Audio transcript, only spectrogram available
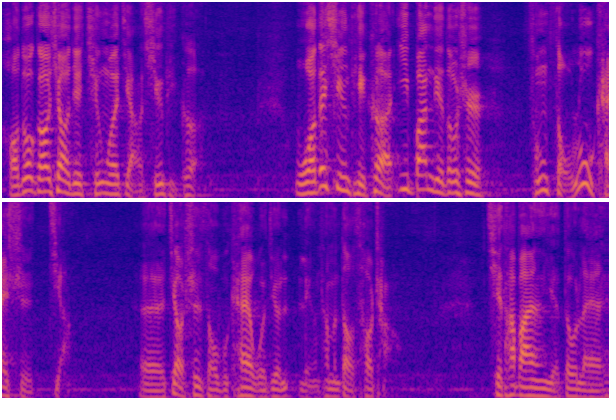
好多高校就请我讲形体课，我的形体课一般的都是从走路开始讲，呃，教室走不开，我就领他们到操场，其他班也都来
